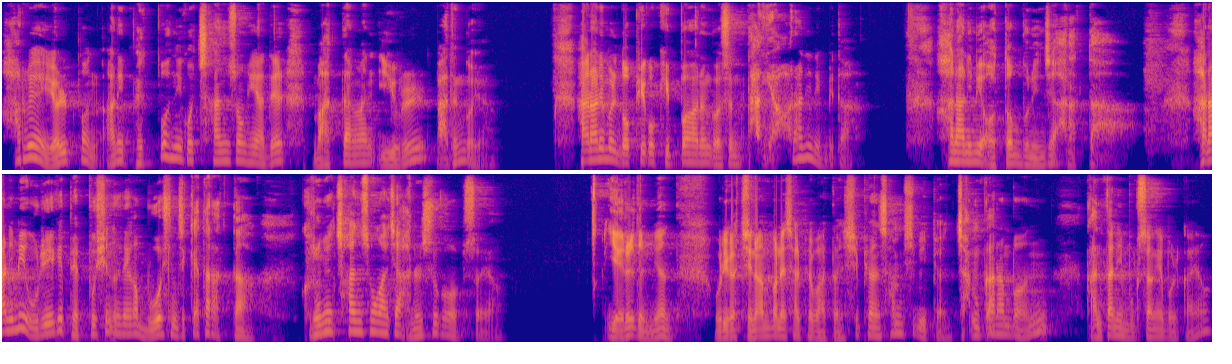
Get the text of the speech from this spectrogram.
하루에 열번 아니 백 번이고 찬송해야 될 마땅한 이유를 받은 거예요. 하나님을 높이고 기뻐하는 것은 당연한 일입니다. 하나님이 어떤 분인지 알았다. 하나님이 우리에게 베푸신 은혜가 무엇인지 깨달았다. 그러면 찬송하지 않을 수가 없어요. 예를 들면 우리가 지난번에 살펴봤던 시편 32편 잠깐 한번 간단히 묵상해 볼까요?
